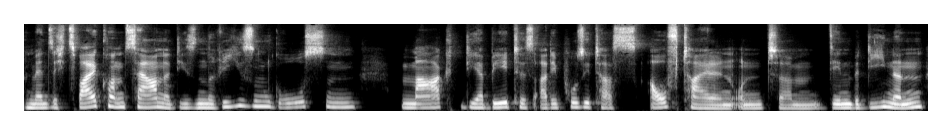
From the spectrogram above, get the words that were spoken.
Und wenn sich zwei Konzerne diesen riesengroßen Markt Diabetes, Adipositas aufteilen und ähm, den bedienen,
